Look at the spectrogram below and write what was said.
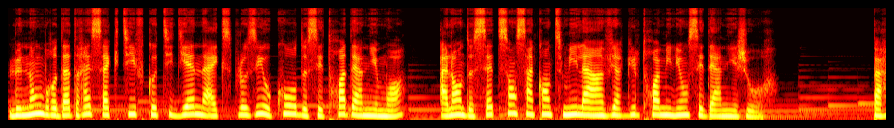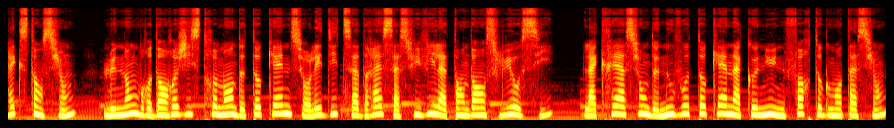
le nombre d'adresses actives quotidiennes a explosé au cours de ces trois derniers mois, allant de 750 000 à 1,3 million ces derniers jours. Par extension, le nombre d'enregistrements de tokens sur l'Edit adresse a suivi la tendance lui aussi, la création de nouveaux tokens a connu une forte augmentation,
